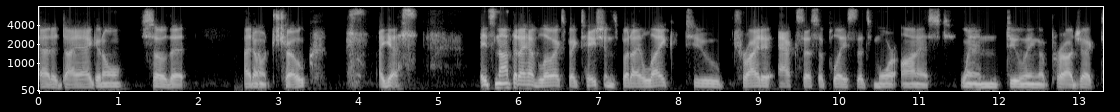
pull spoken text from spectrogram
at a diagonal so that I don't choke, I guess. It's not that I have low expectations, but I like to try to access a place that's more honest when doing a project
